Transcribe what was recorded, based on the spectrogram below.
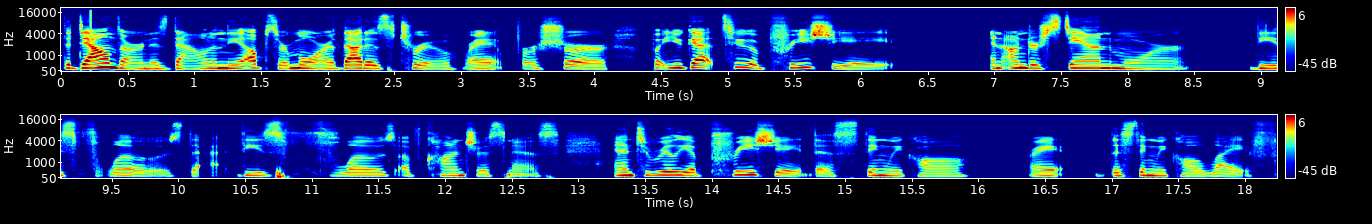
the downs aren't as down and the ups are more. That is true, right? For sure. But you get to appreciate and understand more these flows that these flows of consciousness and to really appreciate this thing we call right this thing we call life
